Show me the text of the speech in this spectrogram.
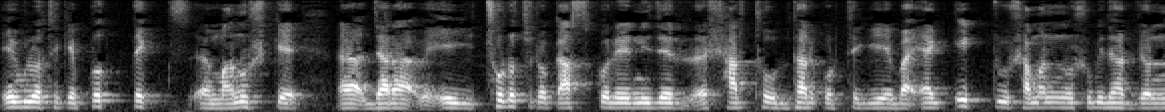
এগুলো থেকে প্রত্যেক মানুষকে যারা এই ছোট ছোট কাজ করে নিজের স্বার্থ উদ্ধার করতে গিয়ে বা এক একটু সামান্য সুবিধার জন্য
